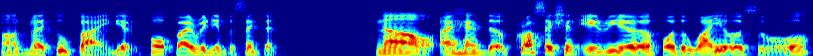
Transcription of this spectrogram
multiply 2 pi, get 4 pi radian per second. Now, I have the cross-section area for the wire also.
